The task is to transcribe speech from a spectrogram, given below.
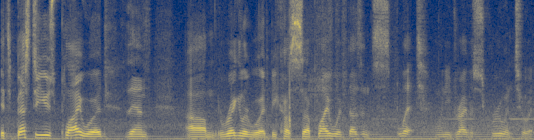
it's best to use plywood than um, regular wood because uh, plywood doesn't split when you drive a screw into it.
